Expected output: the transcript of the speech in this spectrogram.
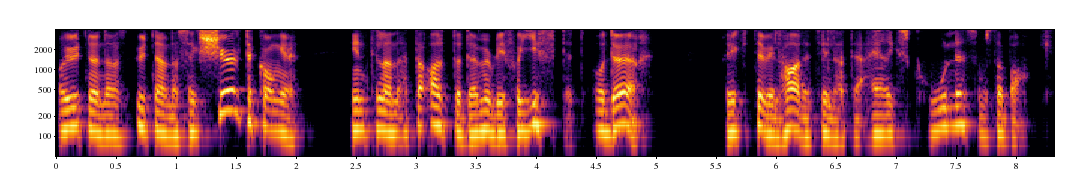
og utnevner, utnevner seg sjøl til konge, inntil han etter alt å dømme blir forgiftet og dør. Ryktet vil ha det til at det er Eiriks kone som står bak.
